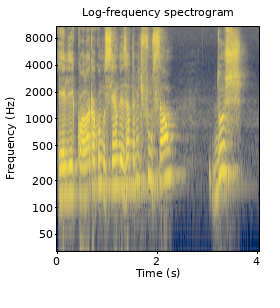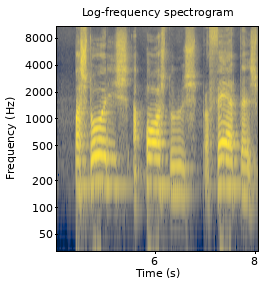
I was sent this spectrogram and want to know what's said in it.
ele coloca como sendo exatamente função dos pastores, apóstolos, profetas,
